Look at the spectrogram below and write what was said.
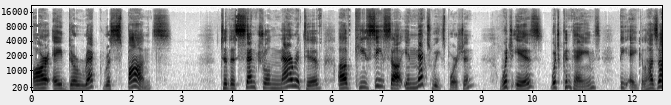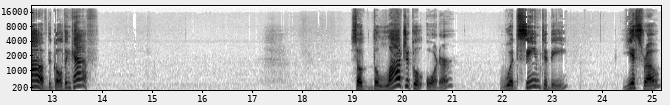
are a direct response to the central narrative of Kisisa in next week's portion, which is, which contains the Egel Hazav, the golden calf. So the logical order would seem to be Yisro,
